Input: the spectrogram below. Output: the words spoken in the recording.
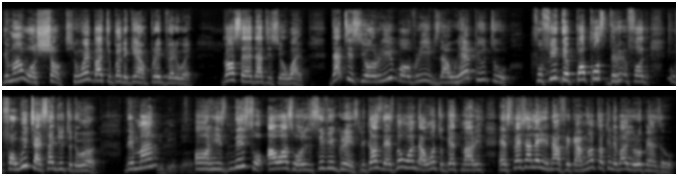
The man was shocked. He went back to God again and prayed very well. God said, That is your wife. That is your rib of ribs that will help you to fulfill the purpose for, for which I sent you to the world. The man on his knees for hours was receiving grace because there's no one that want to get married, especially in Africa. I'm not talking about Europeans though,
